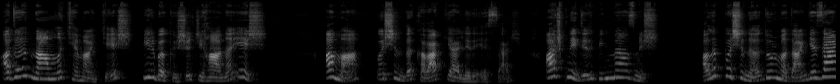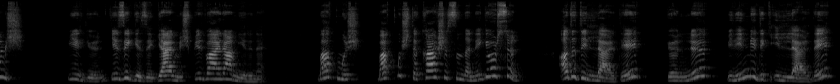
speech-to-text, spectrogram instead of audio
adı namlı kemankeş, bir bakışı cihana eş. Ama başında kavak yerleri eser. Aşk nedir bilmezmiş. Alıp başını durmadan gezermiş. Bir gün geze geze gelmiş bir bayram yerine. Bakmış, bakmış da karşısında ne görsün? Adı dillerde, gönlü bilinmedik illerde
